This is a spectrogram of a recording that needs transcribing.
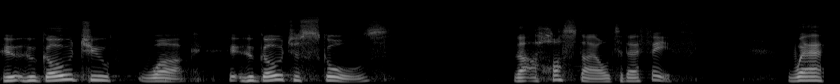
who, who go to work, who, who go to schools that are hostile to their faith, where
